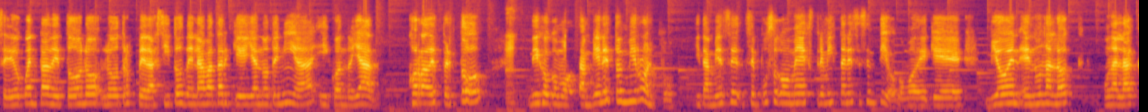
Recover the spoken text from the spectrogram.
se dio cuenta de todos lo- los otros pedacitos del avatar que ella no tenía y cuando ya Corra despertó, Mm. dijo como, también esto es mi rol, po. Y también se, se puso como medio extremista en ese sentido, como de que vio en, en una lock, una lock,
